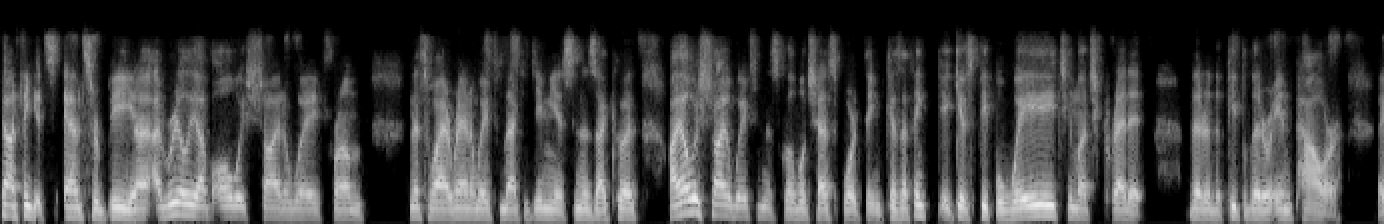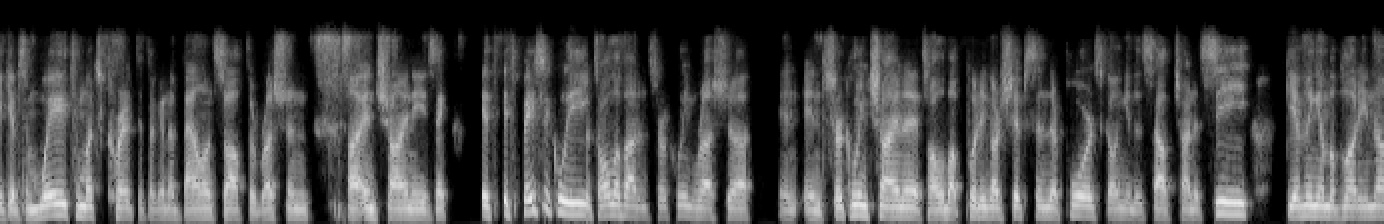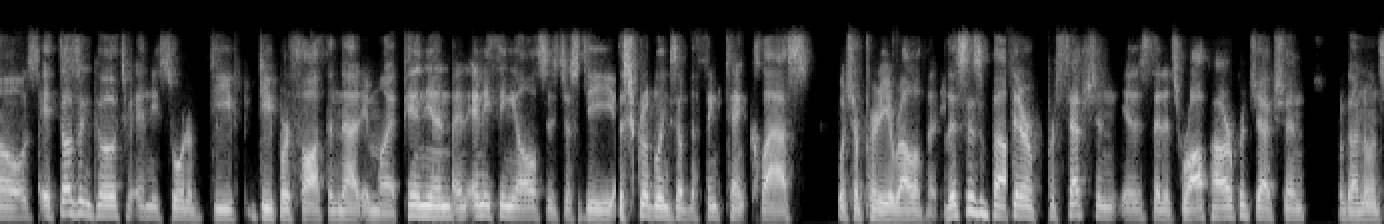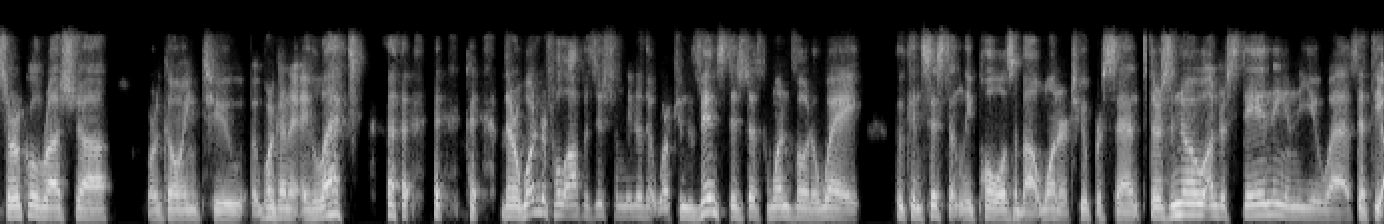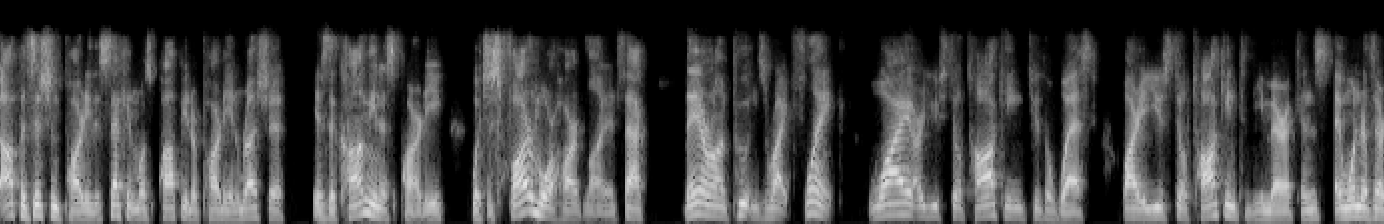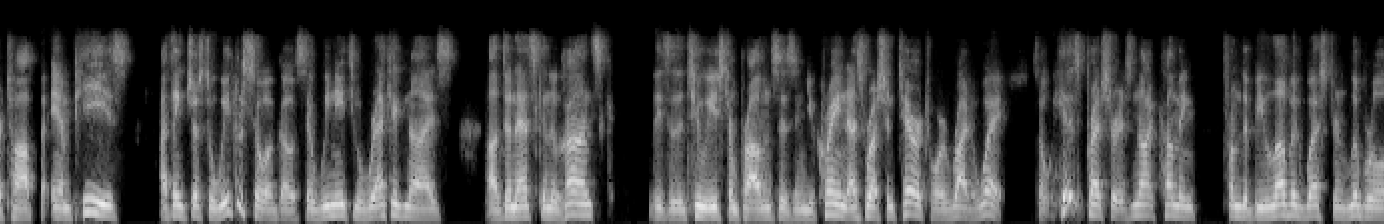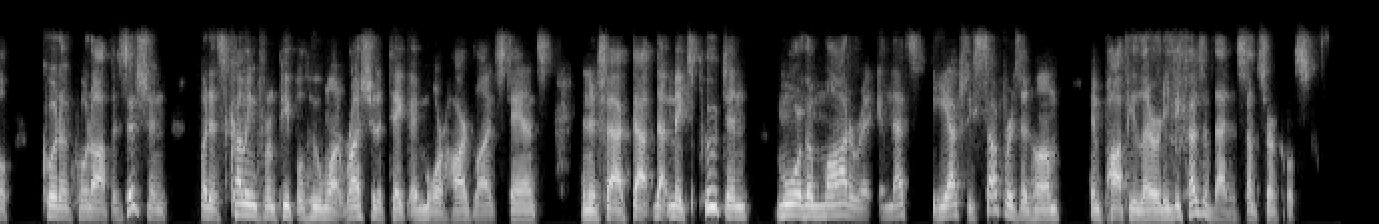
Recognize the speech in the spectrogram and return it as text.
Yeah, I think it's answer B. I, I really, I've always shied away from and that's why I ran away from academia as soon as I could. I always shy away from this global chessboard thing because I think it gives people way too much credit that are the people that are in power. It gives them way too much credit that they're going to balance off the Russian uh, and Chinese. It, it's basically it's all about encircling Russia and encircling China. It's all about putting our ships in their ports, going into the South China Sea, giving him a bloody nose. It doesn't go to any sort of deep, deeper thought than that, in my opinion. And anything else is just the, the scribblings of the think tank class, which are pretty irrelevant. This is about their perception is that it's raw power projection. We're going to encircle Russia. We're going to, we're going to elect their wonderful opposition leader that we're convinced is just one vote away who consistently polls about 1 or 2%. There's no understanding in the US that the opposition party, the second most popular party in Russia, is the Communist Party, which is far more hardline. In fact, they are on Putin's right flank. Why are you still talking to the West? Why are you still talking to the Americans? And one of their top MPs, I think just a week or so ago, said we need to recognize uh, Donetsk and Luhansk. These are the two eastern provinces in Ukraine as Russian territory right away. So his pressure is not coming from the beloved Western liberal quote unquote opposition, but it's coming from people who want Russia to take a more hardline stance. And in fact, that, that makes Putin more the moderate, and that's he actually suffers at home in popularity because of that in some circles.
